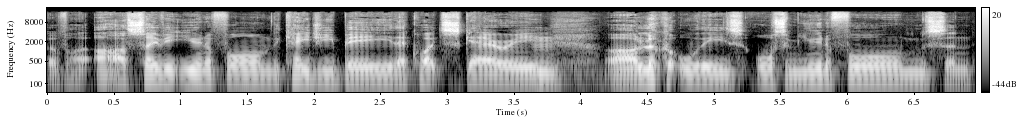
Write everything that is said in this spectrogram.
of like, oh, Soviet uniform, the KGB, they're quite scary. Mm. Oh, look at all these awesome uniforms and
